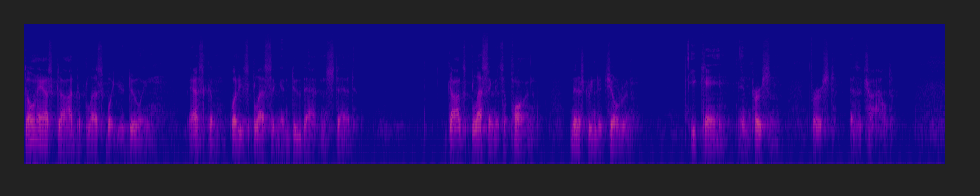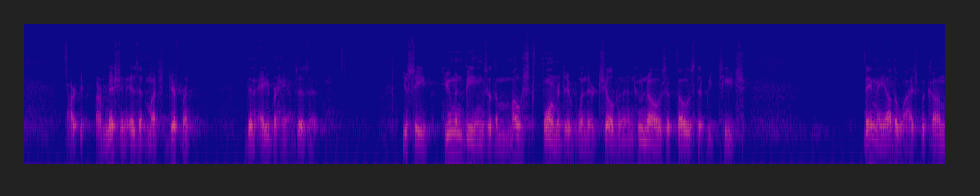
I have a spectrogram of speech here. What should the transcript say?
Don't ask God to bless what you're doing. Ask Him what He's blessing and do that instead. God's blessing is upon ministering to children. He came in person first as a child. Our, our mission isn't much different than Abraham's, is it? You see, human beings are the most formative when they're children, and who knows if those that we teach, they may otherwise become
